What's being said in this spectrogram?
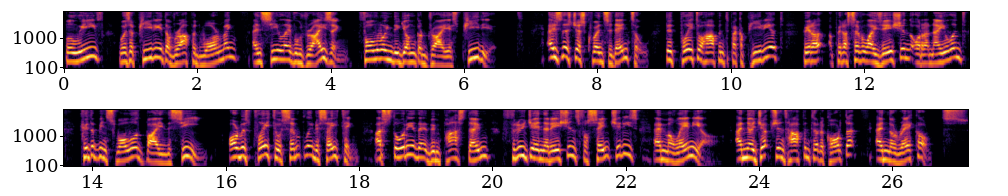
believe was a period of rapid warming and sea levels rising following the Younger Dryas period. Is this just coincidental? Did Plato happen to pick a period where a, where a civilization or an island could have been swallowed by the sea? Or was Plato simply reciting a story that had been passed down through generations for centuries and millennia, and the Egyptians happened to record it in their records?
